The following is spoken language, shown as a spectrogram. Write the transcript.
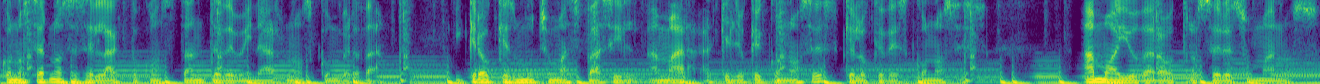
Conocernos es el acto constante de mirarnos con verdad. Y creo que es mucho más fácil amar aquello que conoces que lo que desconoces. Amo ayudar a otros seres humanos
